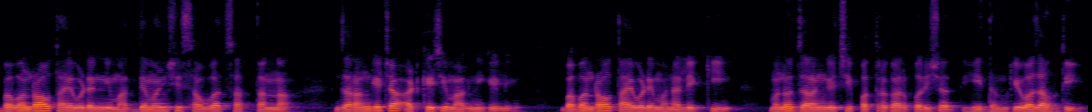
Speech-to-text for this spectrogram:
बबनराव तायवडेंनी माध्यमांशी संवाद साधताना जरांगेच्या अटकेची मागणी केली. बबनराव तायवडे म्हणाले की मनोज जरांगेची पत्रकार परिषद ही धमकीवाजा होती.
